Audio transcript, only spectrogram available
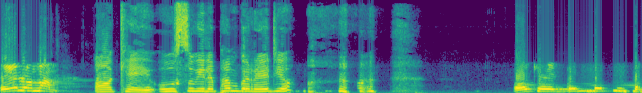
Hello mama. Okay, usukile phambi kwe radio? Okay, ngikubuza.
